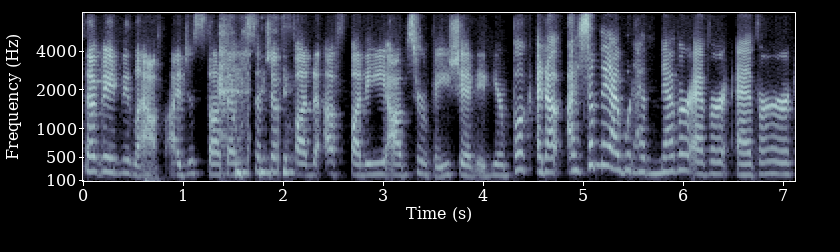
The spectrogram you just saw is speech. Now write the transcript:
that made me laugh. I just thought that was such a fun, a funny observation in your book. And I, I, something I would have never, ever, ever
